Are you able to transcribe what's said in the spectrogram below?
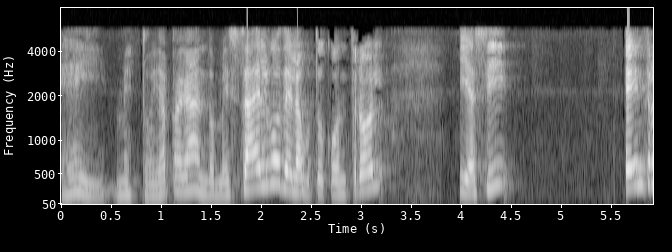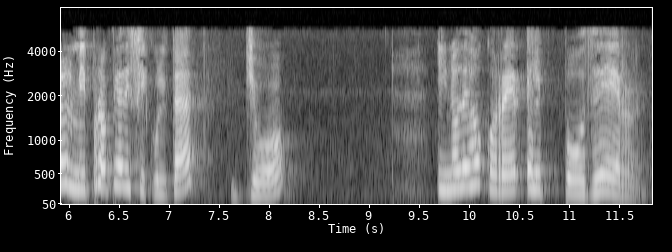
¡Ey! Me estoy apagando, me salgo del autocontrol y así entro en mi propia dificultad, yo, y no dejo correr el poder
